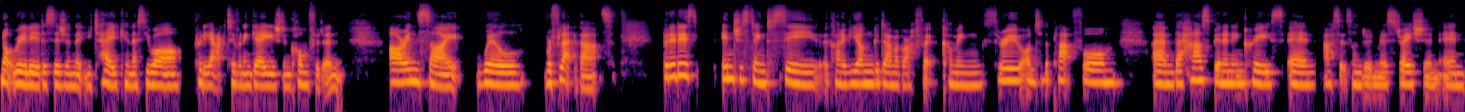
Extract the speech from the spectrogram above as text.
not really a decision that you take unless you are pretty active and engaged and confident. Our insight will reflect that. But it is interesting to see a kind of younger demographic coming through onto the platform. Um, there has been an increase in assets under administration in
